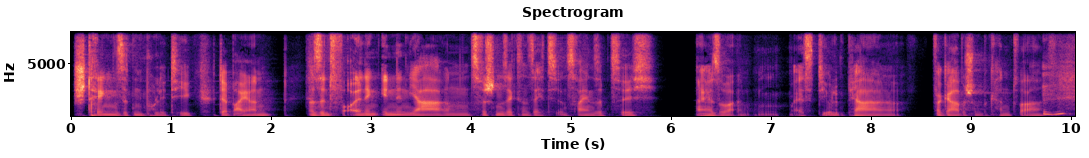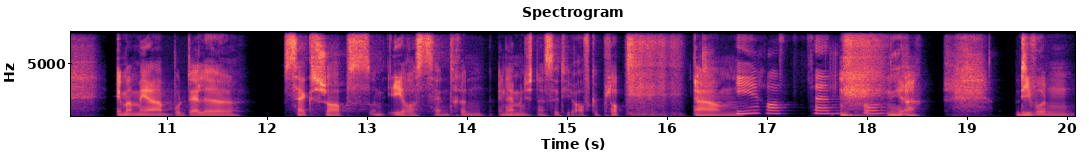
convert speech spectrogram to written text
strengen Sittenpolitik der Bayern sind vor allen Dingen in den Jahren zwischen 66 und 72, also ähm, als die Olympiavergabe schon bekannt war, Mhm. immer mehr Bordelle, Sexshops und Eros-Zentren in der Münchner City aufgeploppt. ähm, Eros-Zentrum. ja. Die wurden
